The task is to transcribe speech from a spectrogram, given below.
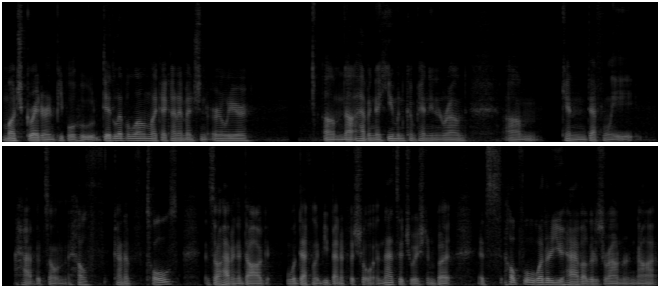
much greater in people who did live alone, like I kind of mentioned earlier. Um, not having a human companion around um, can definitely have its own health kind of tolls. And so having a dog would definitely be beneficial in that situation, but it's helpful whether you have others around or not.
